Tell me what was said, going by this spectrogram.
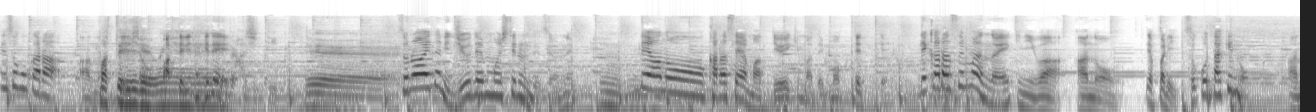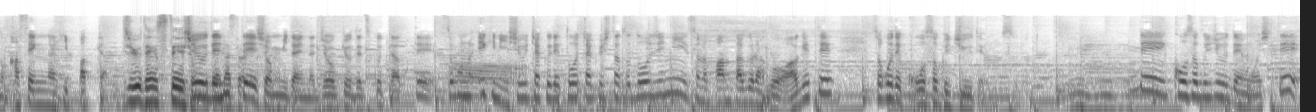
でそこからあのバッテリーで電車をバッテリーだけで走っていく。えその間に充電もしてるんですよね。ーうん。であの烏山っていう駅まで持ってって。で烏山の駅にはあのやっぱりそこだけのあの河川が引っ張ってあって。充電ステーション充みたいになステーションみたいな状況で作ってあってそこの駅に終着で到着したと同時にそのパンタグラフを上げてそこで高速充電をするうんうんとで高速充電をして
